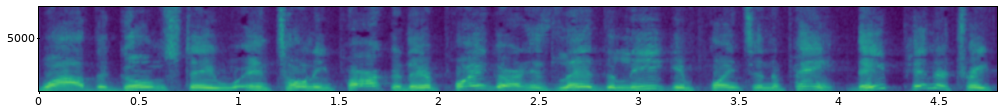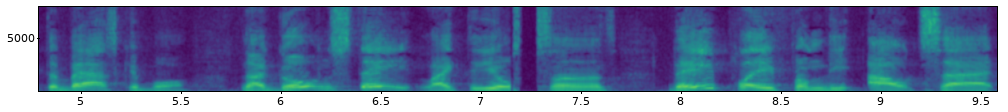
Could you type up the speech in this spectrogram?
While the Golden State and Tony Parker, their point guard, has led the league in points in the paint. They penetrate the basketball. Now, Golden State, like the old Suns, they play from the outside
